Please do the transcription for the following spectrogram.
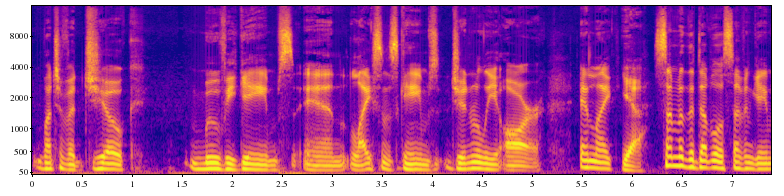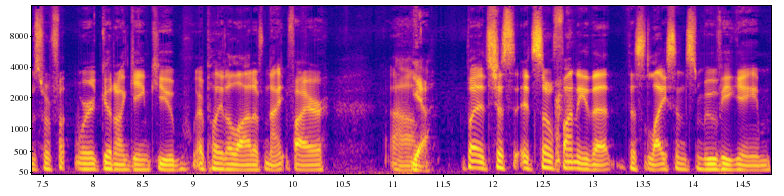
much of a joke movie games and licensed games generally are. And like, Yeah. some of the 007 games were were good on GameCube. I played a lot of Nightfire. Um, Yeah. but it's just it's so funny that this licensed movie game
